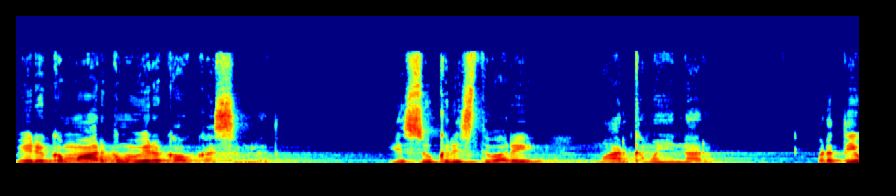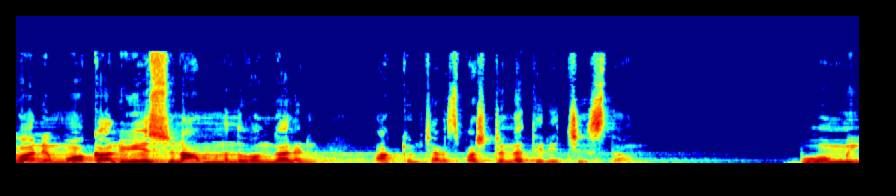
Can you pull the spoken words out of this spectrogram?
వేరొక మార్గం వేరొక అవకాశం లేదు. యేసుక్రీస్తు వారే మార్గమై ఉన్నారు. ప్రతి వాని మోకాలు యేసునామనందు వంగాలని వాక్యం చాలా స్పష్టంగా తెలియజేస్తాం ఉంది భూమి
